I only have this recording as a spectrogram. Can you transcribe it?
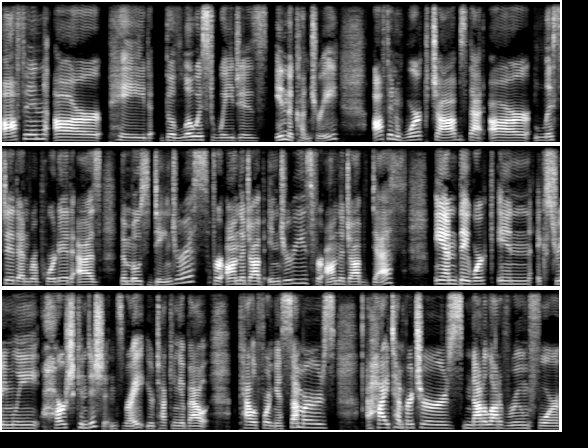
often are paid the lowest wages in the country, often work jobs that are listed and reported as the most dangerous for on the job injuries, for on the job death. And they work in extremely harsh conditions, right? You're talking about California summers, high temperatures, not a lot of room for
